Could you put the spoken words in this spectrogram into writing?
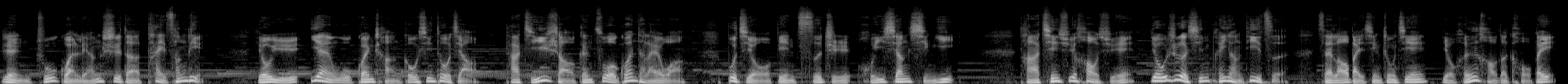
任主管粮食的太仓令，由于厌恶官场勾心斗角。他极少跟做官的来往，不久便辞职回乡行医。他谦虚好学，又热心培养弟子，在老百姓中间有很好的口碑，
